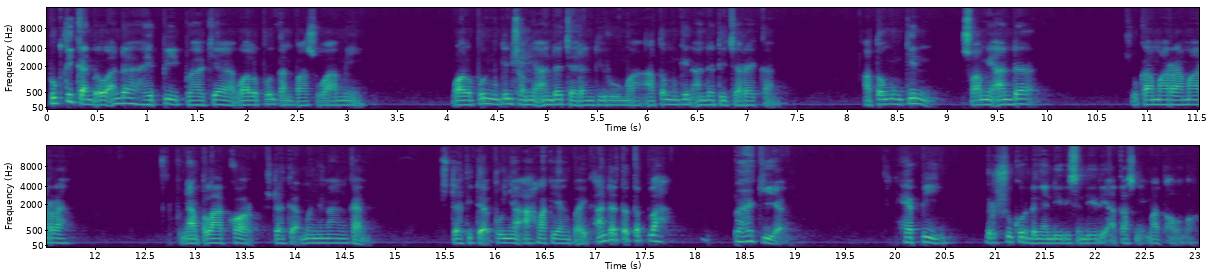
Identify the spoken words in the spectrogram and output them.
Buktikan bahwa Anda happy, bahagia walaupun tanpa suami. Walaupun mungkin suami Anda jarang di rumah atau mungkin Anda diceraikan. Atau mungkin suami Anda suka marah-marah, punya pelakor, sudah gak menyenangkan, sudah tidak punya akhlak yang baik. Anda tetaplah bahagia, happy, bersyukur dengan diri sendiri atas nikmat Allah.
